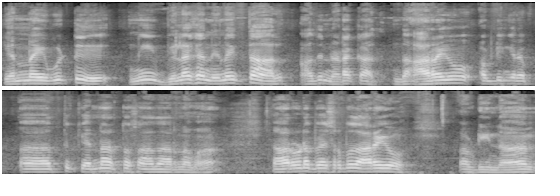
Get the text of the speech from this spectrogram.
என்னை விட்டு நீ விலக நினைத்தால் அது நடக்காது. இந்த அறையோ அப்படிங்கிறத்துக்கு என்ன அர்த்தம் சாதாரணமாக யாரோட பேசுகிற போது அறையோ? அப்படின்னா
